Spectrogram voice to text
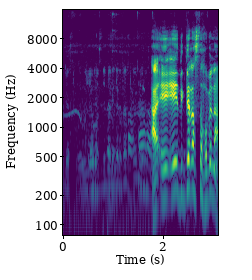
রাস্তা, ওই যে আমাদের বাড়ির রাস্তা। হলো। আর এই এই দিক দিয়ে রাস্তা হবে। না।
